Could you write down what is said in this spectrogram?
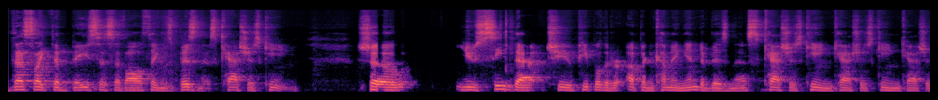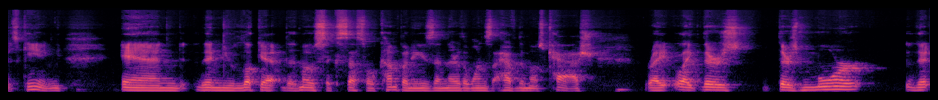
that's like the basis of all things business. Cash is king. So you see that to people that are up and coming into business cash is king, cash is king, cash is king. And then you look at the most successful companies and they're the ones that have the most cash, right? Like there's there's more that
